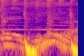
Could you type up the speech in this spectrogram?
Big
